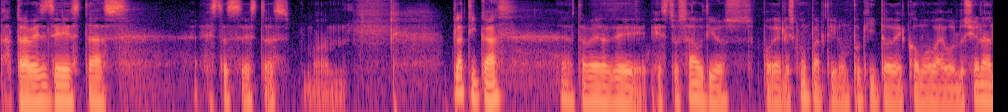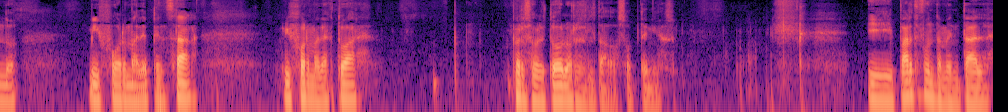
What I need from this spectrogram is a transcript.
a través de estas, estas, estas um, pláticas, a través de estos audios, poderles compartir un poquito de cómo va evolucionando mi forma de pensar, mi forma de actuar, pero sobre todo los resultados obtenidos. Y parte fundamental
